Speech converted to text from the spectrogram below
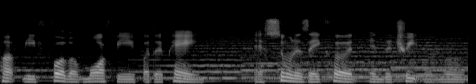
pump me full of morphine for the pain as soon as they could in the treatment room.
